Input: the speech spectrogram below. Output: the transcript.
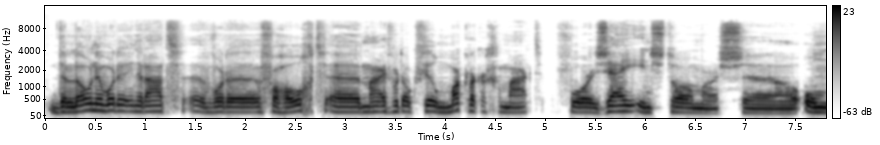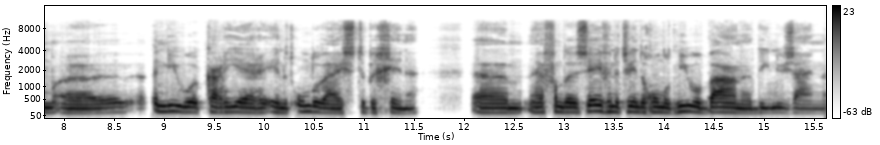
De lonen worden inderdaad uh, worden verhoogd, uh, maar het wordt ook veel makkelijker gemaakt voor zij-instromers uh, om een nieuwe carrière in het onderwijs te beginnen. Um, van de 2700 nieuwe banen die nu zijn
